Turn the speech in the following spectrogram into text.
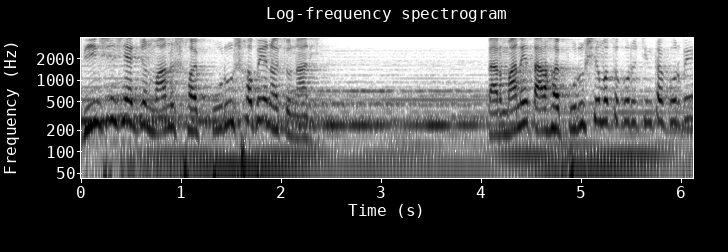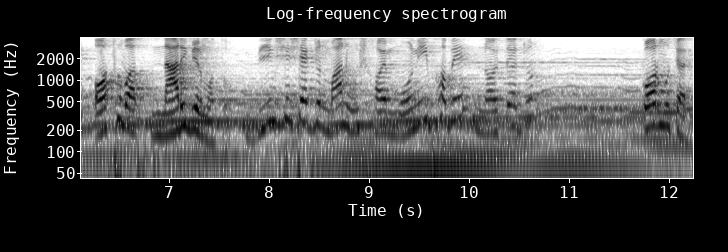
দিন শেষে একজন মানুষ হয় পুরুষ হবে, নয়তো নারী। তার মানে তারা হয় পুরুষের মতো করে চিন্তা করবে অথবা নারীদের মতো। দিন শেষে একজন মানুষ হয় মনিব হবে, নয়তো একজন কর্মচারী।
